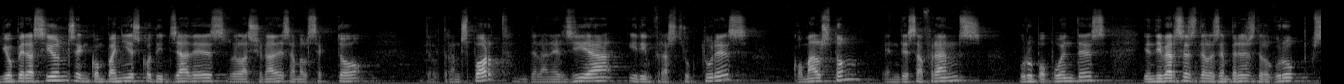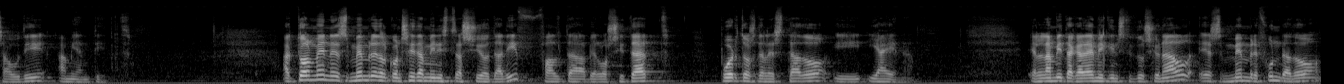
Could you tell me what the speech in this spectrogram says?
i operacions en companyies cotitzades relacionades amb el sector del transport, de l'energia i d'infraestructures, com Alstom, Endesa France, Grupo Puentes i en diverses de les empreses del grup saudí Amiantit. Actualment és membre del Consell d'Administració d'Adif, Falta Velocitat, Puertos del Estado i, AENA. En l'àmbit acadèmic institucional és membre fundador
